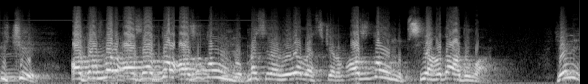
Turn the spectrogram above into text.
İki, adamlar azadda azad olunub. Məsələn, Royal Əsgərim azad olunub, siyahıda adı var. Yəni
